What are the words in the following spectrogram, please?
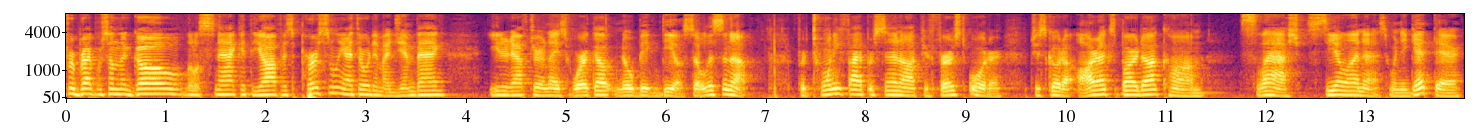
for breakfast on the go, little snack at the office. Personally, I throw it in my gym bag, eat it after a nice workout, no big deal. So listen up. For 25% off your first order, just go to rxbar.com slash CLNS. When you get there,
